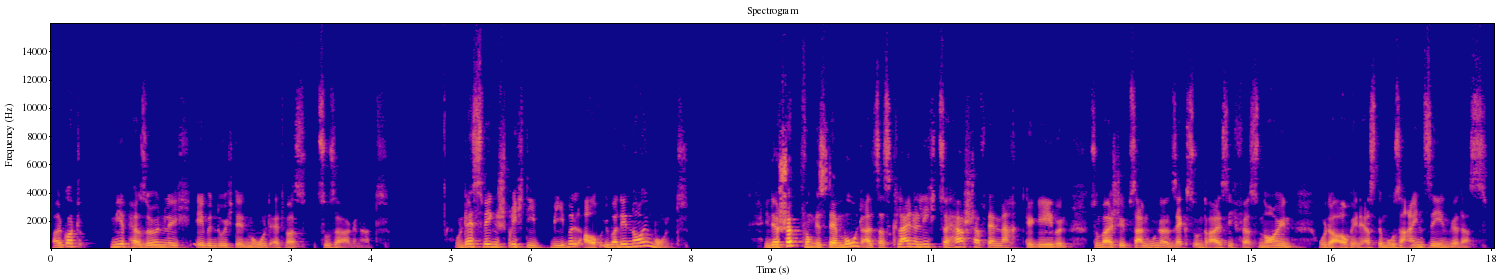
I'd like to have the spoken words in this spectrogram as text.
Weil Gott mir persönlich eben durch den Mond etwas zu sagen hat. Und deswegen spricht die Bibel auch über den Neumond. In der Schöpfung ist der Mond als das kleine Licht zur Herrschaft der Nacht gegeben. Zum Beispiel Psalm 136, Vers 9 oder auch in 1. Mose 1 sehen wir das.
